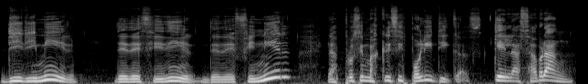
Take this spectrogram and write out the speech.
dirimir, de decidir, de definir las próximas crisis políticas, que las sabrán.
